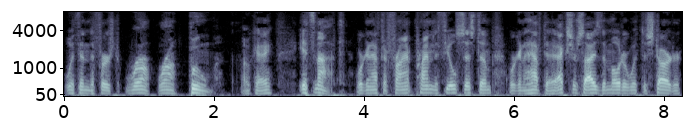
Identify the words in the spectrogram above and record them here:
within the first run, run, boom. Okay, it's not. We're going to have to prime the fuel system. We're going to have to exercise the motor with the starter,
